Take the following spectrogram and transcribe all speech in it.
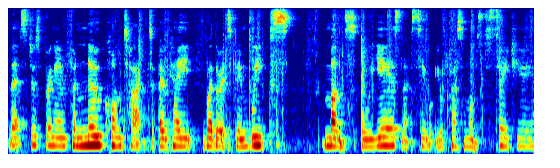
Let's just bring in for no contact, okay? Whether it's been weeks, months or years. Let's see what your person wants to say to you.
